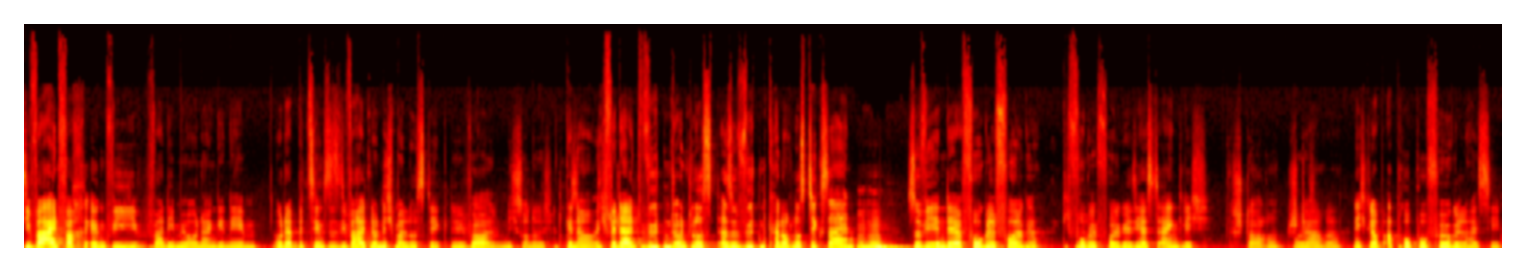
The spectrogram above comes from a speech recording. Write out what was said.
die war einfach irgendwie, war die mir unangenehm. Oder beziehungsweise sie war halt noch nicht mal lustig. Nee, war nicht sonderlich interessant. Genau, ich finde halt wütend und lust, also wütend kann auch lustig sein, Mhm. so wie in der Vogelfolge. Die Vogelfolge, sie heißt eigentlich Starre. Starre. Nee, ich glaube, apropos Vögel heißt sie.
